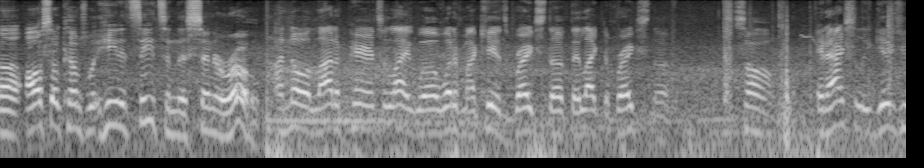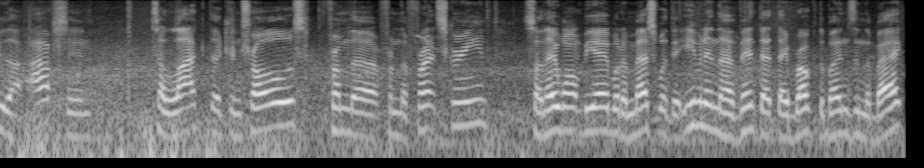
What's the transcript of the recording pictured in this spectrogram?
uh, also comes with heated seats in the center row. I know a lot of parents are like, well, what if my kids break stuff? They like to break stuff. So it actually gives you the option to lock the controls from the from the front screen so they won't be able to mess with it. Even in the event that they broke the buttons in the back,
